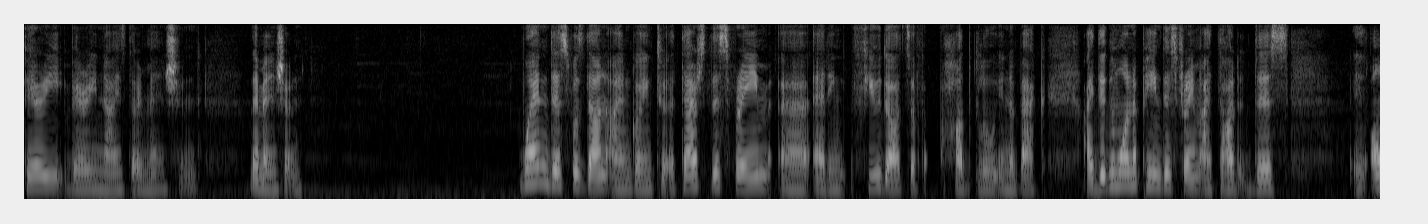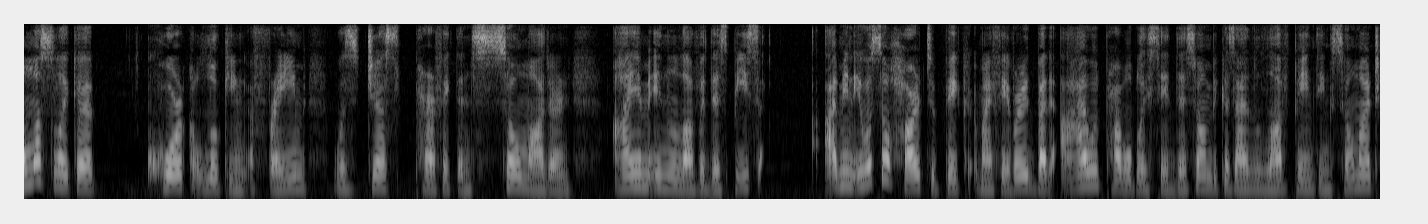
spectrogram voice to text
very, very nice dimension. dimension. When this was done, I'm going to attach this frame, uh, adding few dots of hot glue in the back. I didn't want to paint this frame. I thought this is almost like a cork looking frame was just perfect and so modern. I am in love with this piece. I mean, it was so hard to pick my favorite, but I would probably say this one because I love painting so much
